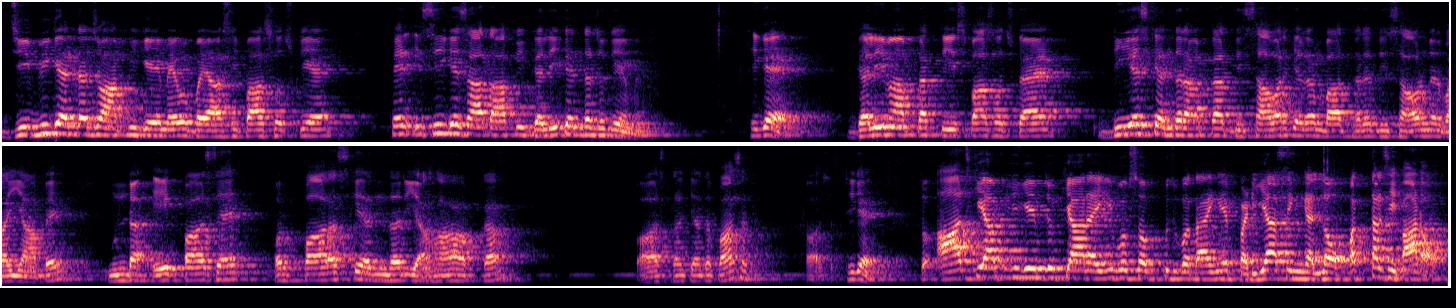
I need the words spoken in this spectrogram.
जीबी के अंदर जो आपकी गेम है, वो बयासी पास हो चुकी है। फिर इसी के साथ आपकी गली के अंदर जो गेम है, ठीक है? गली में आपका तीस पास हो चुका है। डीएस के अंदर आपका दिसावर की अगर हम बात करें, दिसावर मेरे भाई यहाँ पे मुंडा एक पास है और पारस के अंदर यहाँ आपका पास था, क्या था? पास है पास है, ठीक है? तो आज की आपकी गेम जो क्या रहेगी, वो सब कुछ बताएँगे। बढ़िया सिंगल लो, पत्थर से पाड़ो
